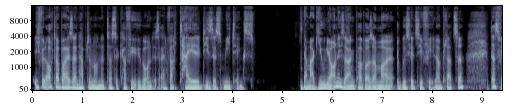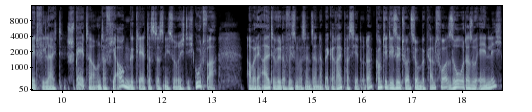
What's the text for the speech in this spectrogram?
Ich will auch dabei sein. Habt ihr noch eine Tasse Kaffee über und ist einfach Teil dieses Meetings. Da mag Junior auch nicht sagen, Papa, sag mal, du bist jetzt hier fehl am Platze. Das wird vielleicht später unter vier Augen geklärt, dass das nicht so richtig gut war. Aber der Alte will doch wissen, was in seiner Bäckerei passiert, oder? Kommt dir die Situation bekannt vor? So oder so ähnlich?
